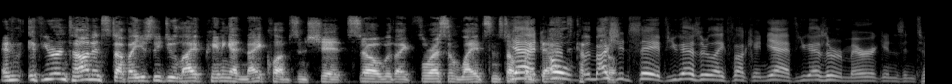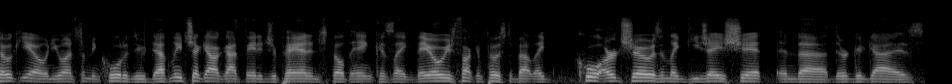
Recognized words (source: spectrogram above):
And if you're in town and stuff, I usually do live painting at nightclubs and shit. So with like fluorescent lights and stuff yeah. like that. oh, kinda I cool. should say if you guys are like fucking yeah, if you guys are Americans in Tokyo and you want something cool to do, definitely check out Got Faded Japan and Spilt Ink because like they always fucking post about like cool art shows and like DJ shit, and uh, they're good guys.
